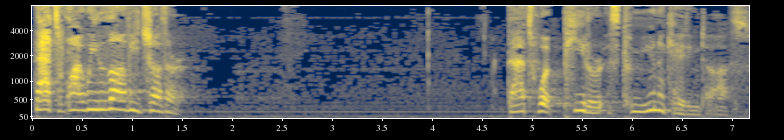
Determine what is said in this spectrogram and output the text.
That's why we love each other. That's what Peter is communicating to us.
